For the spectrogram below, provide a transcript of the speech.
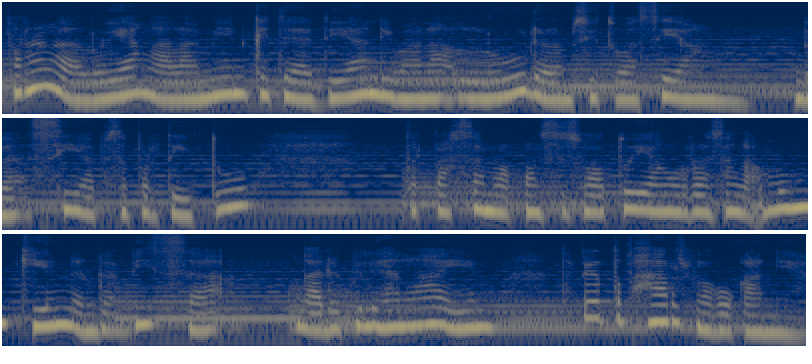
Pernah gak lu ya ngalamin kejadian di mana lu dalam situasi yang gak siap seperti itu, terpaksa melakukan sesuatu yang lu rasa gak mungkin dan gak bisa, gak ada pilihan lain, tapi tetap harus melakukannya.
